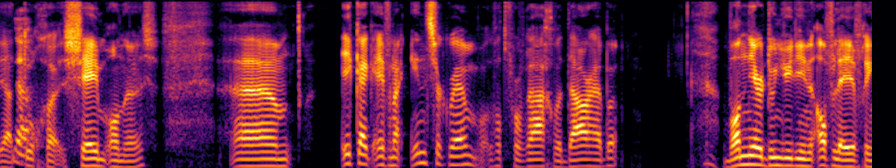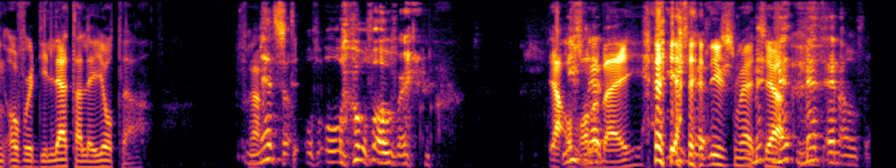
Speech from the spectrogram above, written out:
ja, Ja. toch shame on us. Ehm, ik kijk even naar Instagram, wat, wat voor vragen we daar hebben. Wanneer doen jullie een aflevering over Diletta Leotta? Vraagt Net of, of, of over. Ja, of met. allebei. Liefst ja, met. het liefst met, met, ja. met, met en over.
